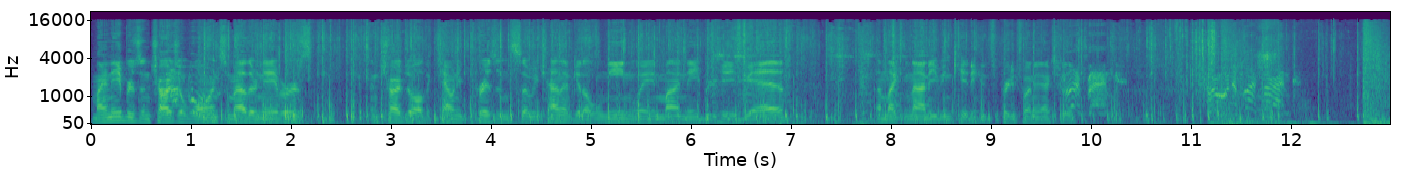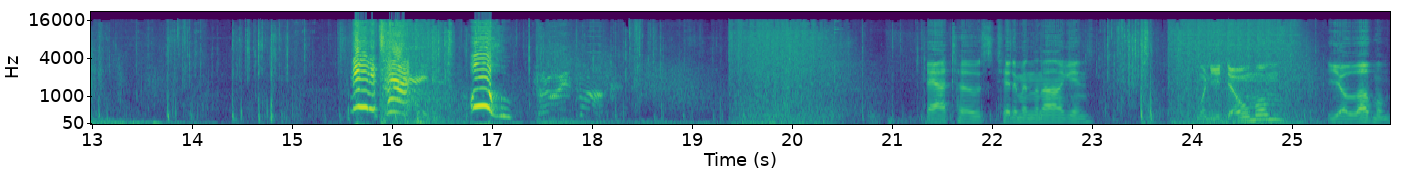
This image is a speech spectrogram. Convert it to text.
My neighbor's in charge of warrants, my other neighbor's in charge of all the county prisons, so we kind of get a lean way in my neighborhood, yeah? I'm like not even kidding. It's pretty funny actually. Flashbang. Throw in the flashbang. Need attack! Oh! Yeah, toast. Hit him in the noggin. When you dome him, you love him.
